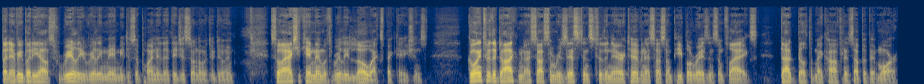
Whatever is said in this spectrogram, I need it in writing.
but everybody else really, really made me disappointed that they just don't know what they're doing. So I actually came in with really low expectations. Going through the document, I saw some resistance to the narrative, and I saw some people raising some flags. That built my confidence up a bit more.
